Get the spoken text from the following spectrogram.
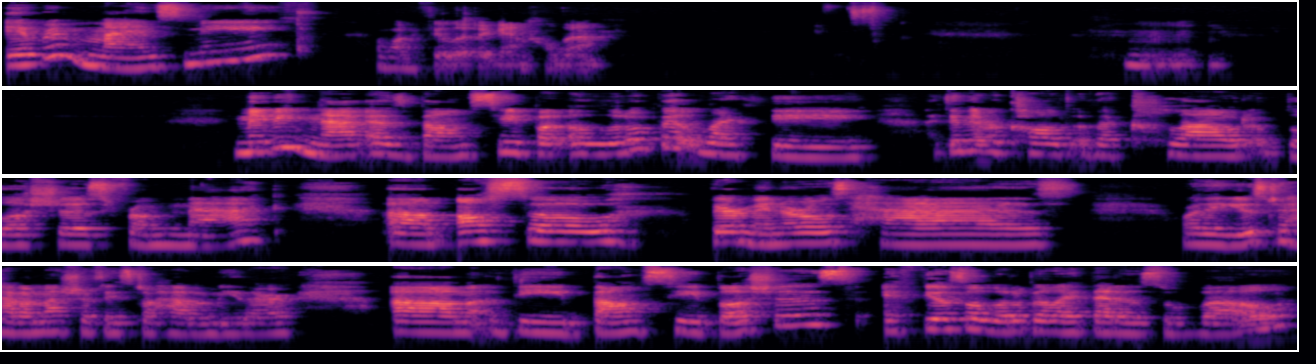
It reminds me, I want to feel it again, hold on. Hmm. Maybe not as bouncy, but a little bit like the, I think they were called the Cloud Blushes from MAC. Um, also, Bare Minerals has, or they used to have, I'm not sure if they still have them either, um, the bouncy blushes. It feels a little bit like that as well,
